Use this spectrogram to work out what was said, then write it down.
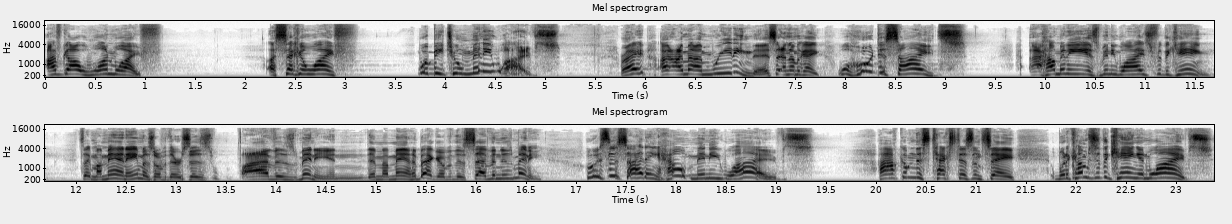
I've got one wife, a second wife would be too many wives, right? I, am I'm, I'm reading this and I'm like, well, who decides how many is many wives for the king? It's like my man Amos over there says five is many, and then my man Habakkuk over there seven is many. Who's deciding how many wives? How come this text doesn't say, when it comes to the king and wives,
